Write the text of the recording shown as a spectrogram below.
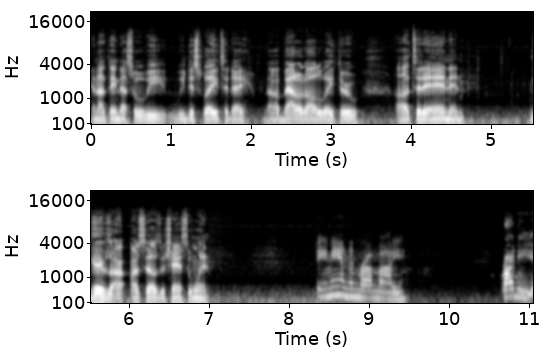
And I think that's what we we displayed today. battled all the way through to the end and gave our, ourselves a chance to win. Jamie and then Rob Maaddi. Rodney,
